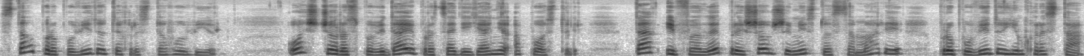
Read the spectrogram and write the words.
став проповідати Христову віру. Ось що розповідає про це діяння апостолів. Так і Филип, прийшовши місто Самарії, проповідує їм Христа,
